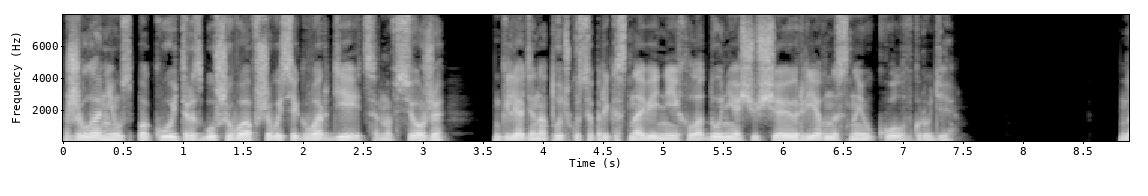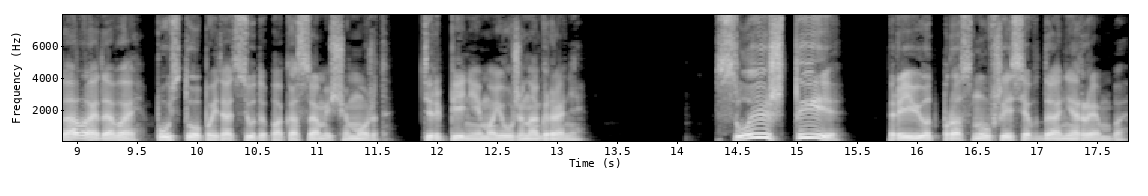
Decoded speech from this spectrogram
Желание успокоить разбушевавшегося гвардейца, но все же, глядя на точку соприкосновения их ладони, ощущаю ревностный укол в груди. «Давай, давай, пусть топает отсюда, пока сам еще может. Терпение мое уже на грани». «Слышь ты!» — ревет проснувшийся в Дане Рэмбо.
